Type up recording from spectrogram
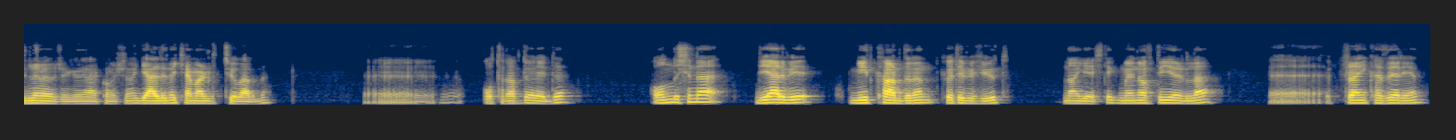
Dinlemedim çünkü neler konuştuğunu. Geldiğinde kemerli tutuyorlardı. Ee, o tarafta öyleydi. Onun dışında diğer bir Mid Carter'ın kötü bir feud'una geçtik. Man of the Year'la e, Frank Kazarian,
